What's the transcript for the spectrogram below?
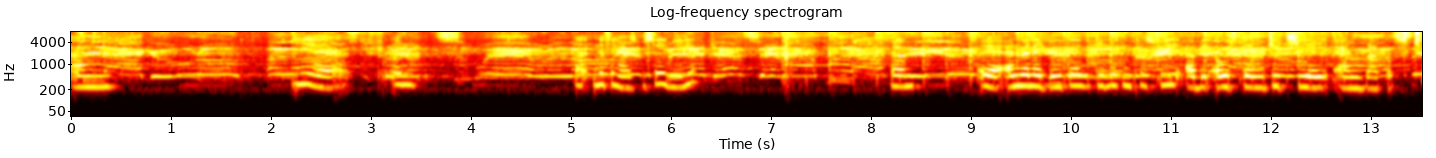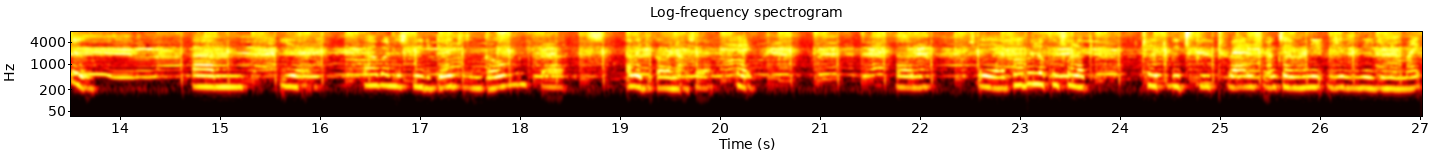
Um, yeah um, uh, nothing else to say really. Um, oh yeah, and when I do get Duke Plus 3, I'll be hosting GTA and Black Ops 2. Um, yeah, that one is really good, it's in gold. Uh, I'm going to go now, so hey. Um, so yeah, probably looking for like Turtle Beach P12 because I need, really need a new mic.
